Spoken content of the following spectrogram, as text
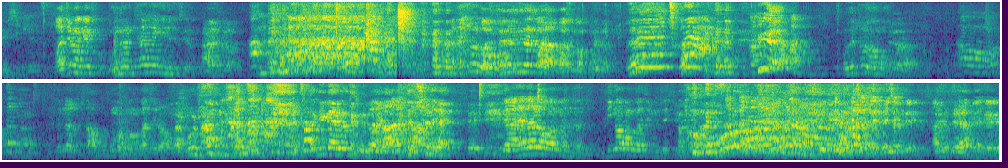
열심히 연습. 마지막에 오늘은 태환이 형이 해주세요. 아, 싫어. 해줘요. 마- 마지막 뭐야? 에, 좋아! 어, 해줘요. 맨날 나보고만 망가지라고. 아, 뭘 망가지? 자기가 이러는 나, 거야. 나, 나한테 내가 해달라고 하면은 네가 망가지면 되지. 되셨대, 되셨대. 아, 진짜요? 네, 네.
